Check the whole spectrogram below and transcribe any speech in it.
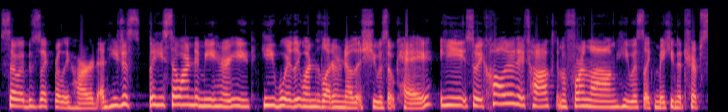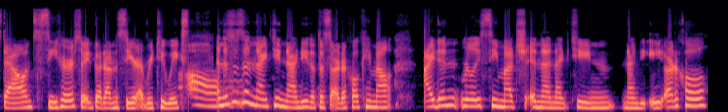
So it was like really hard. And he just, but he still wanted to meet her. He he really wanted to let her know that she was okay. He so he called her. They talked, and before long, he was like making the trips down to see her. So he'd go down to see her every two two weeks. Oh. And this is in 1990 that this article came out. I didn't really see much in the 1998 article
